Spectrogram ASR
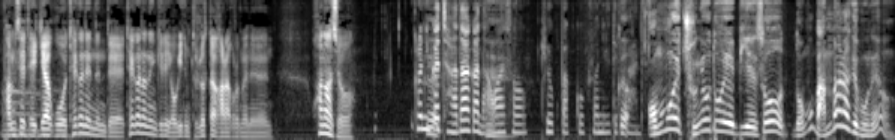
밤새 아. 대기하고 퇴근했는데 퇴근하는 길에 여기 좀 들렀다 가라 그러면은 화나죠. 그러니까 그- 자다가 나와서 교육받고 그런 일들이 그 많습니다. 업무의 중요도에 비해서 너무 만만하게 보네요.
